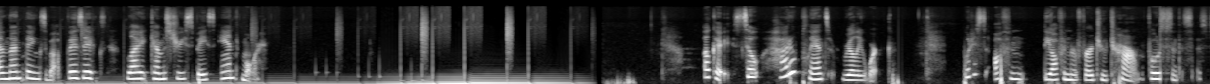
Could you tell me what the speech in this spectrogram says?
and learn things about physics, light, chemistry, space, and more. Okay, so how do plants really work? What is often the often referred to term photosynthesis?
